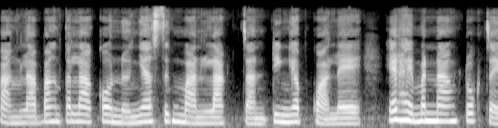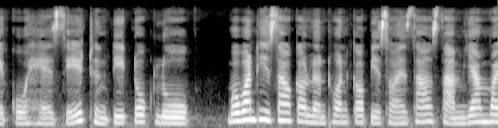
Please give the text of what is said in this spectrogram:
ปังลาบังตะลาก่อนเนื้อยาซึ่งมันลักจันติ้งยับกว่าแลเฮ็ดให้มันนางตกใจโกแฮเสถึงตีตกลูก เมื่อวันที่เศร้าเกาเลินทวนเกาปีซอยเศร้าสามย่ำไว้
